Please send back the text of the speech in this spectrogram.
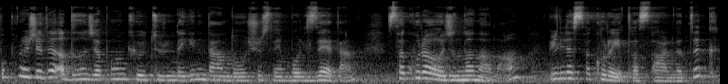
Bu projede adını Japon kültüründe yeniden doğuşu sembolize eden sakura ağacından alan Villa Sakura'yı tasarladık.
